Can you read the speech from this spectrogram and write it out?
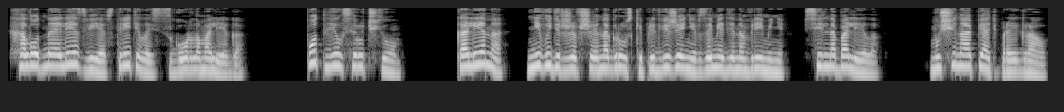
Холодное лезвие встретилось с горлом Олега. Пот лился ручьем. Колено, не выдержавшее нагрузки при движении в замедленном времени, сильно болело. Мужчина опять проиграл.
